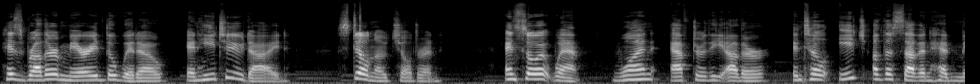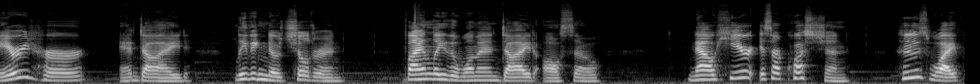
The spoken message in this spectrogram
His brother married the widow, and he too died. Still no children. And so it went, one after the other, until each of the seven had married her and died, leaving no children. Finally, the woman died also. Now here is our question Whose wife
